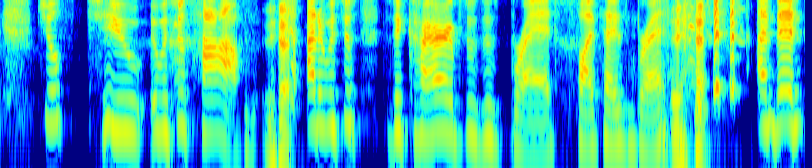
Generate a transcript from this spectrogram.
like just two, it was just half. And it was just, the carbs was just bread, 5,000 bread. and then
